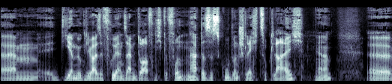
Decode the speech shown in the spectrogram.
ähm, die er möglicherweise früher in seinem Dorf nicht gefunden hat. Das ist gut und schlecht zugleich. Ja? Äh,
